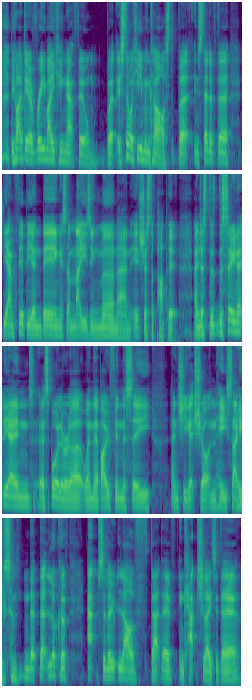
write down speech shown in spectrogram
the idea of remaking that film, but it's still a human cast, but instead of the the amphibian being this amazing merman, it's just a puppet, and just the the scene at the end, uh, spoiler alert, when they're both in the sea and she gets shot and he saves them. That that look of absolute love that they've encapsulated there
